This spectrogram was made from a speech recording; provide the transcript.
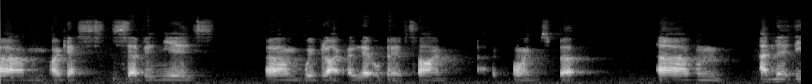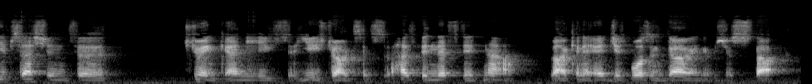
um, I guess, seven years, um, with like a little bit of time at points, but um, and the, the, obsession to drink and use use drugs has, has been lifted now. Like, and it, it, just wasn't going; it was just stuck.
